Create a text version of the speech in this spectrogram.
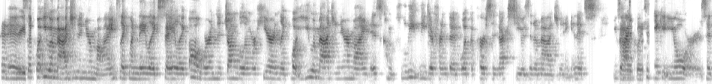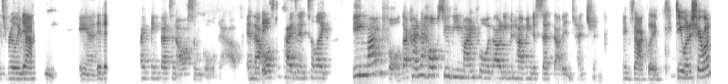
It is read- like what you imagine in your mind, like when they like say like, "Oh, we're in the jungle and we're here," and like what you imagine in your mind is completely different than what the person next to you is in imagining, and it's you kind of Exactly. to make it yours. It's really Yeah. really neat, and It is. I think that's an awesome goal to have, and that also ties into like being mindful. That kind of helps you be mindful without even having to set that intention. exactly do you want to share one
